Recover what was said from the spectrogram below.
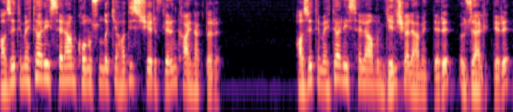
Hz. Mehdi Aleyhisselam konusundaki hadis-i şeriflerin kaynakları Hz. Mehdi Aleyhisselam'ın geliş alametleri, özellikleri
